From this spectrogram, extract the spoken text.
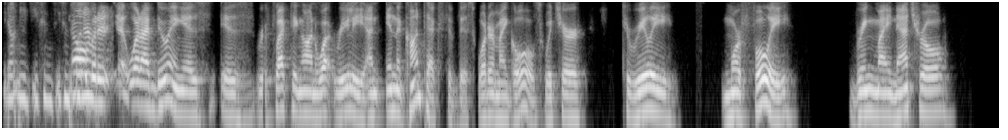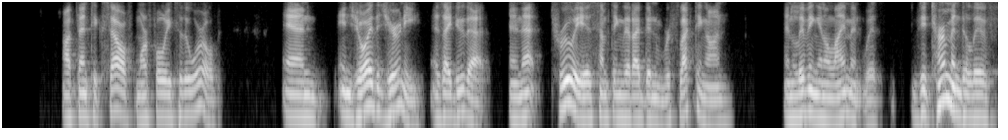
You don't need you can you can No, but it, what I'm doing is is reflecting on what really and in the context of this, what are my goals, which are to really more fully bring my natural authentic self more fully to the world and enjoy the journey as I do that. And that truly is something that I've been reflecting on and living in alignment with, determined to live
